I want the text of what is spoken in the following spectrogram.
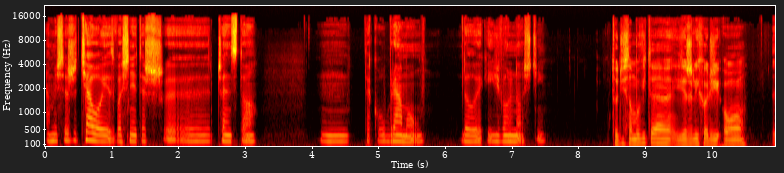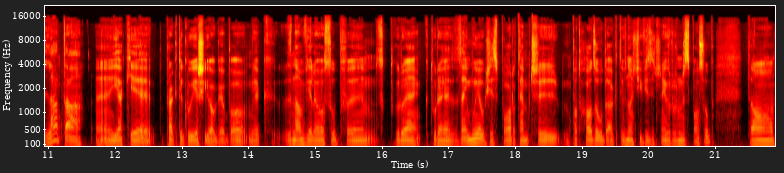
a myślę, że ciało jest właśnie też y, często mm, taką bramą do jakiejś wolności. To niesamowite, jeżeli chodzi o lata, e, jakie praktykujesz jogę, bo jak znam wiele osób, e, które, które zajmują się sportem, czy podchodzą do aktywności fizycznej w różny sposób, to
